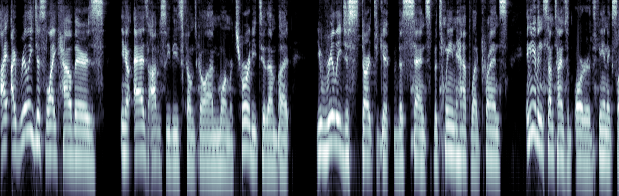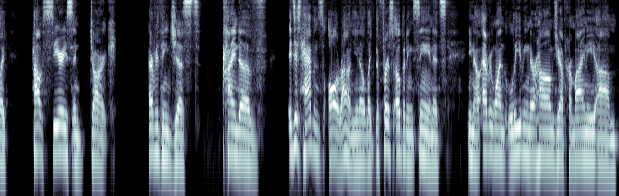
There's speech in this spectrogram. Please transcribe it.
I I really just like how there's you know as obviously these films go on more maturity to them, but you really just start to get the sense between Half Blood Prince and even sometimes with Order of the Phoenix, like how serious and dark everything just kind of it just happens all around you know? Like the first opening scene it's you know everyone leaving their homes. You have hermione um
